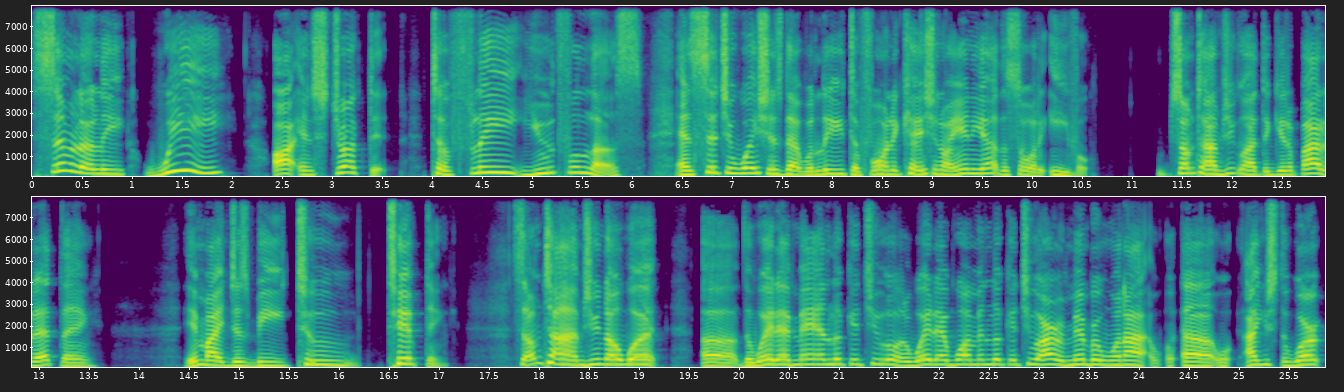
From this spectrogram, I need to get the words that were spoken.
Similarly, we are instructed to flee youthful lusts and situations that would lead to fornication or any other sort of evil. Sometimes you're going to have to get up out of that thing it might just be too tempting. Sometimes, you know what? Uh, the way that man look at you or the way that woman look at you. I remember when I uh I used to work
